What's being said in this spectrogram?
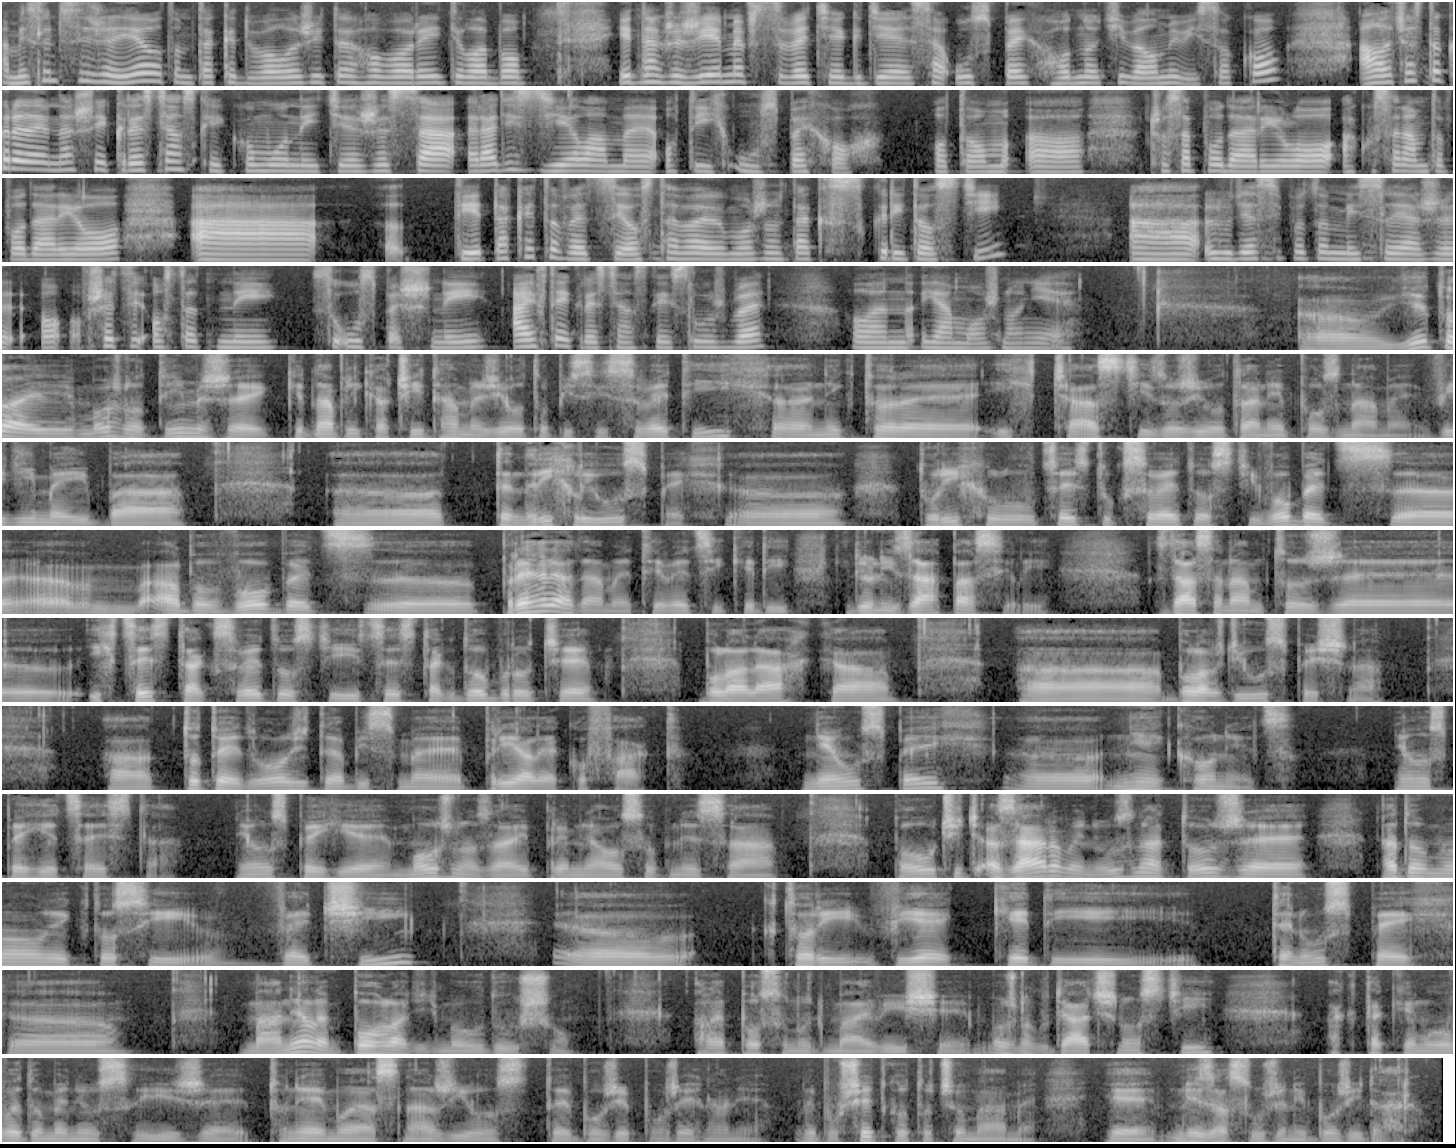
A myslím si, že je o tom také dôležité hovoriť, lebo jednak, že žijeme v svete, kde sa úspech hodnotí veľmi vysoko, ale častokrát aj v našej kresťanskej komunite, že sa radi zdieľame o tých úspechoch, o tom, eh, čo sa podarilo, ako sa nám to podarilo a eh, tie takéto veci ostávajú možno tak v skrytosti a ľudia si potom myslia, že všetci ostatní sú úspešní aj v tej kresťanskej službe, len ja možno nie. Je to aj možno tým, že keď napríklad čítame životopisy svetých, niektoré ich časti zo života nepoznáme. Vidíme iba ten rýchly úspech, tú rýchlu cestu k svetosti. Vôbec, alebo vôbec prehľadáme tie veci, kedy, kedy oni zápasili. Zdá sa nám to, že ich cesta k svetosti, ich cesta k dobrote bola ľahká a bola vždy úspešná. A toto je dôležité, aby sme prijali ako fakt. Neúspech e, nie je koniec. Neúspech je cesta. Neúspech je možnosť aj pre mňa osobne sa poučiť a zároveň uznať to, že na tom je kto si väčší, e, ktorý vie, kedy ten úspech e, má nielen pohľadiť moju dušu, ale posunúť ma aj vyššie, možno k vďačnosti a k takému uvedomeniu si, že to nie je moja snaživosť, to je Božie požehnanie. Lebo všetko to, čo máme, je nezaslúžený Boží dar.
